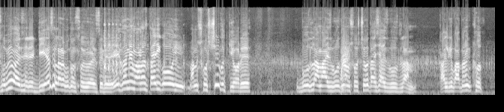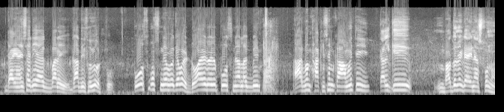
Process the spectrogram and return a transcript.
ছবি হয়েছে রে? ডিএসএলআর মতন ছবি হয়েছে রে। এই জন্যই মানুষ তাই কই, মানুষ শস্যের কি করে? বুঝলাম, আজ বুঝলাম শস্য কথা আজ বুঝলাম। কালকে বাদনে ডাইনা সারি একবারে গাদি ছবি উঠবো। পোস্ট পোস্ট নেব, একেবারে ডয়ে ডয়ে পোস্ট নেওয়া লাগবে। একদম থাকলেছেন কাম হইতেই। কালকে বাদনে ডাইনা আসব না।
